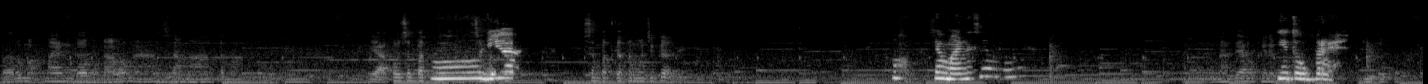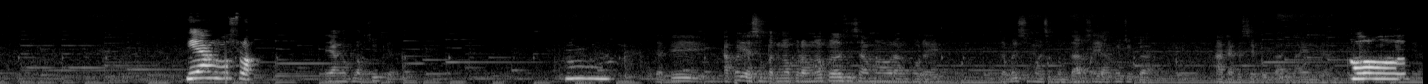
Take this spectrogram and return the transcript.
baru ma- main ke Pekalongan sama temanku ya aku sempat Oh, sempat, dia sempat ketemu juga sih yang mana sih orangnya? nanti aku kirim Youtuber ya? youtuber Dia ngevlog. yang nge-vlog juga Hmm. jadi aku ya sempat ngobrol-ngobrol sih sama orang Korea tapi cuma sebentar sih aku juga ada kesibukan lain kan Oh, ya,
